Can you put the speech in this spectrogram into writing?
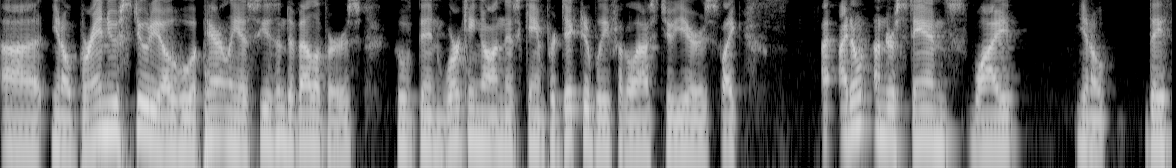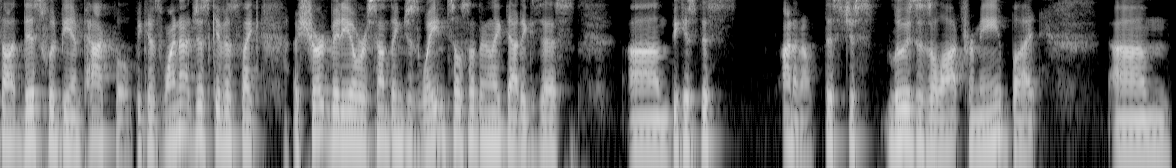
uh, you know, brand new studio who apparently has seasoned developers who've been working on this game predictably for the last two years. Like, I, I don't understand why, you know, they thought this would be impactful because why not just give us like a short video or something? Just wait until something like that exists. Um, because this, I don't know, this just loses a lot for me. But um,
